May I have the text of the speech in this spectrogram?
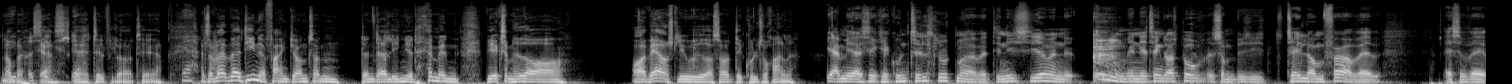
når man præcis, ja, skal ja. have tilfælde til. Ja. Ja. Altså, hvad, hvad er din erfaring, John, sådan den der linje der mellem virksomheder og, og erhvervslivet og så det kulturelle? Jamen, altså, jeg kan kun tilslutte mig, hvad Denise siger, men, men jeg tænkte også på, som vi talte om før, hvad, altså, hvad,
